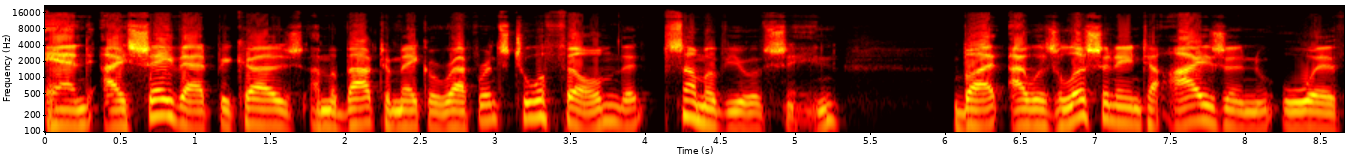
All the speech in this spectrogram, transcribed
and I say that because I'm about to make a reference to a film that some of you have seen. But I was listening to Eisen with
